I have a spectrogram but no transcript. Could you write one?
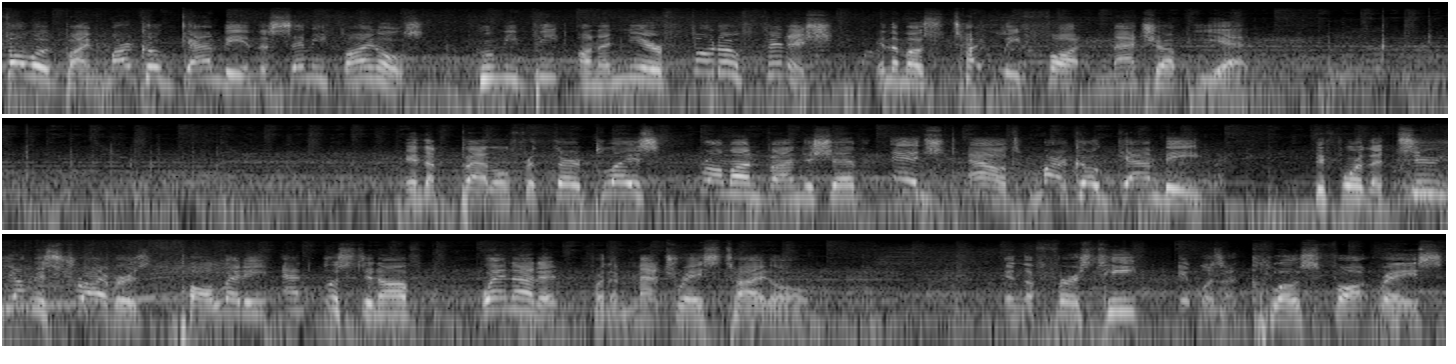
followed by Marco Gambi in the semi-finals, whom he beat on a near photo finish in the most tightly fought matchup yet. In the battle for third place, Roman Vandyshev edged out Marco Gambi before the two youngest drivers, Pauletti and Ustinov, went at it for the match race title. In the first heat, it was a close fought race,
